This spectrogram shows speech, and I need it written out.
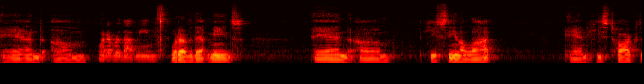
and um, Whatever that means. whatever that means. And um, he's seen a lot and he's talked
